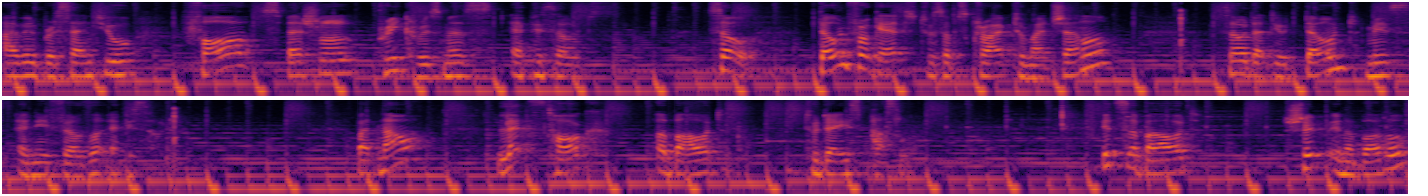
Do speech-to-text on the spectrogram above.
I will present you four special pre-Christmas episodes. So don't forget to subscribe to my channel so that you don't miss any further episode. But now let's talk about today's puzzle. It's about Ship in a Bottle.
